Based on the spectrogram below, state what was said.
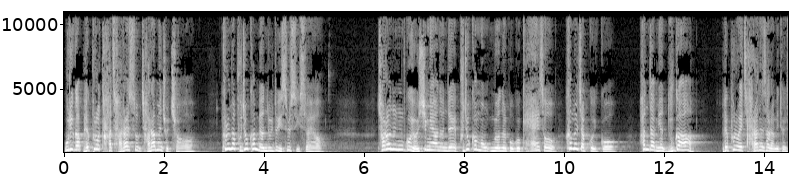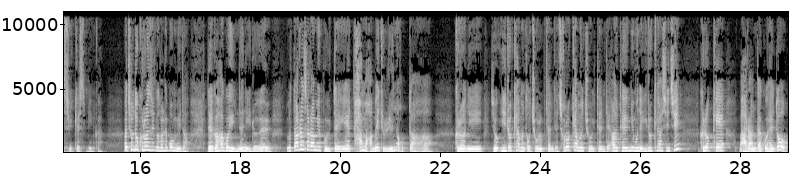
우리가 100%다 잘할 수 잘하면 좋죠. 그러나 부족한 면들도 있을 수 있어요. 잘하는 거 열심히 하는데 부족한 면을 보고 계속 흠을 잡고 있고 한다면 누가 100%의 잘하는 사람이 될 수 있겠습니까? 그러니까 저도 그런 생각을 해봅니다. 내가 하고 있는 일을 다른 사람이 볼 때에 다 마음에 들 리는 없다. 그러니 이렇게 하면 더 좋을 텐데 저렇게 하면 좋을 텐데 아 대행님은 이렇게 하시지? 그렇게 말한다고 해도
